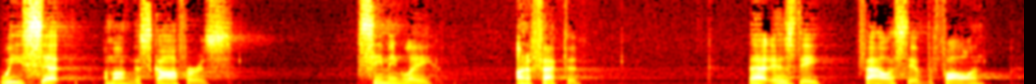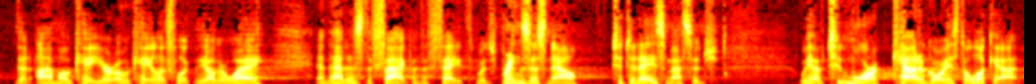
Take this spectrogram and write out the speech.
We sit among the scoffers, seemingly unaffected. That is the fallacy of the fallen that I'm okay, you're okay, let's look the other way. And that is the fact of the faith, which brings us now to today's message. We have two more categories to look at.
